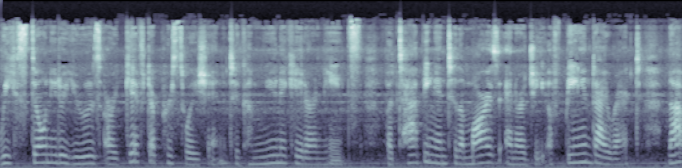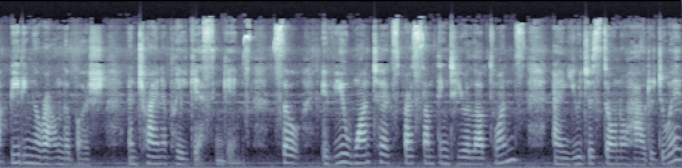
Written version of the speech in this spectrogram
we still need to use our gift of persuasion to communicate our needs, but tapping into the Mars energy of being direct, not beating around the bush, and trying to play guessing games. So, if you want to express something to your loved ones and you just don't know how to do it,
